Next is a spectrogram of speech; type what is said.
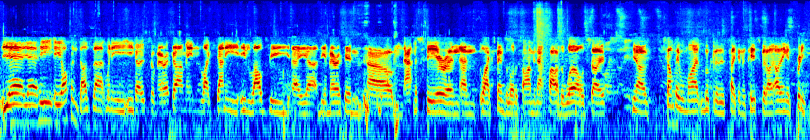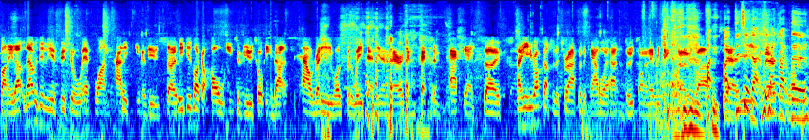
Yeah, yeah, he, he often does that when he, he goes to America. I mean, like Danny, he loves the a, uh, the American um, atmosphere and, and like spends a lot of time in that part of the world. So, you know, some people might look at it as taking the piss, but I, I think it's pretty funny. That that was in the official F1 paddock interviews. So he did like a whole interview talking about how ready he was for the weekend in an American Texan accent. So. I mean, he rocked up to the track with a cowboy hat and boots on and everything. So, uh, I, I yeah, did see that. He had like are loving the.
